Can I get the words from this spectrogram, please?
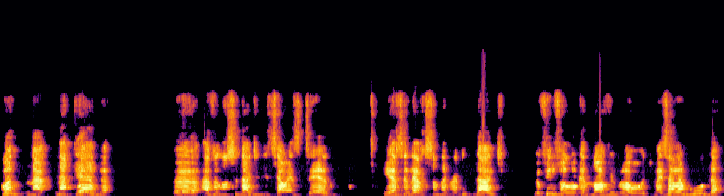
Quando, na, na queda, uh, a velocidade inicial é zero e a aceleração da gravidade meu filho falou que é 9,8, mas ela muda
